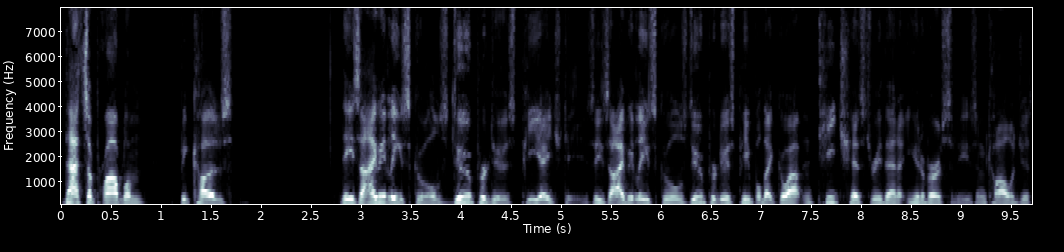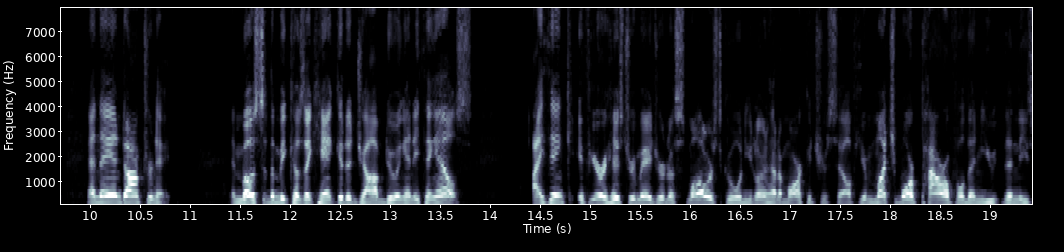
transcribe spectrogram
that's a problem because these Ivy League schools do produce PhDs. These Ivy League schools do produce people that go out and teach history then at universities and colleges, and they indoctrinate. And most of them because they can't get a job doing anything else. I think if you're a history major at a smaller school and you learn how to market yourself, you're much more powerful than you than these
